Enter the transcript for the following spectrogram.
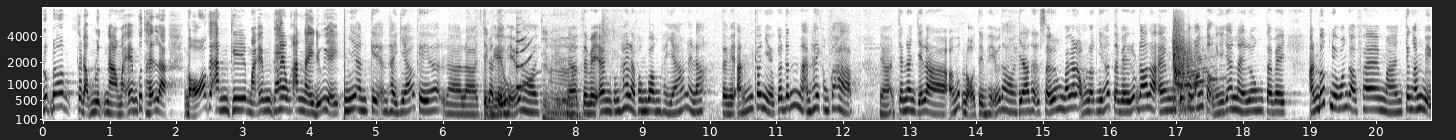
lúc đó cái động lực nào mà em có thể là bỏ cái anh kia mà em theo cái anh này dữ vậy? Em với anh kia anh thầy giáo kia á, là là chỉ Tìm là hiểu. tìm hiểu. thôi. Tìm hiểu. dạ, tại vì em cũng thấy là phân vân thầy giáo này đó. Tại vì ảnh có nhiều cái tính mà em thấy không có hợp dạ cho nên chỉ là ở mức độ tìm hiểu thôi. Dạ thực sự không phải cái động lực gì hết tại vì lúc đó là em cũng không ấn tượng gì với anh này luôn. Tại vì ảnh bước vô quán cà phê mà chân anh bị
